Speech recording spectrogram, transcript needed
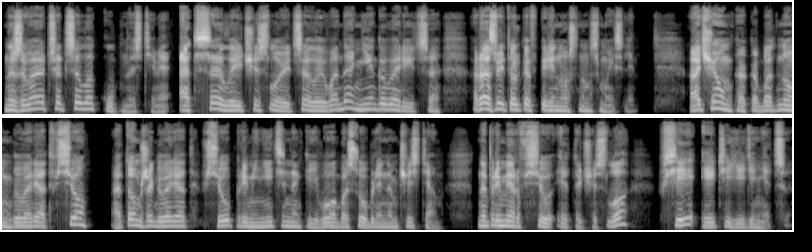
называются целокупностями, а целое число и целая вода не говорится, разве только в переносном смысле. О чем, как об одном говорят все, о том же говорят все применительно к его обособленным частям. Например, все это число, все эти единицы.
